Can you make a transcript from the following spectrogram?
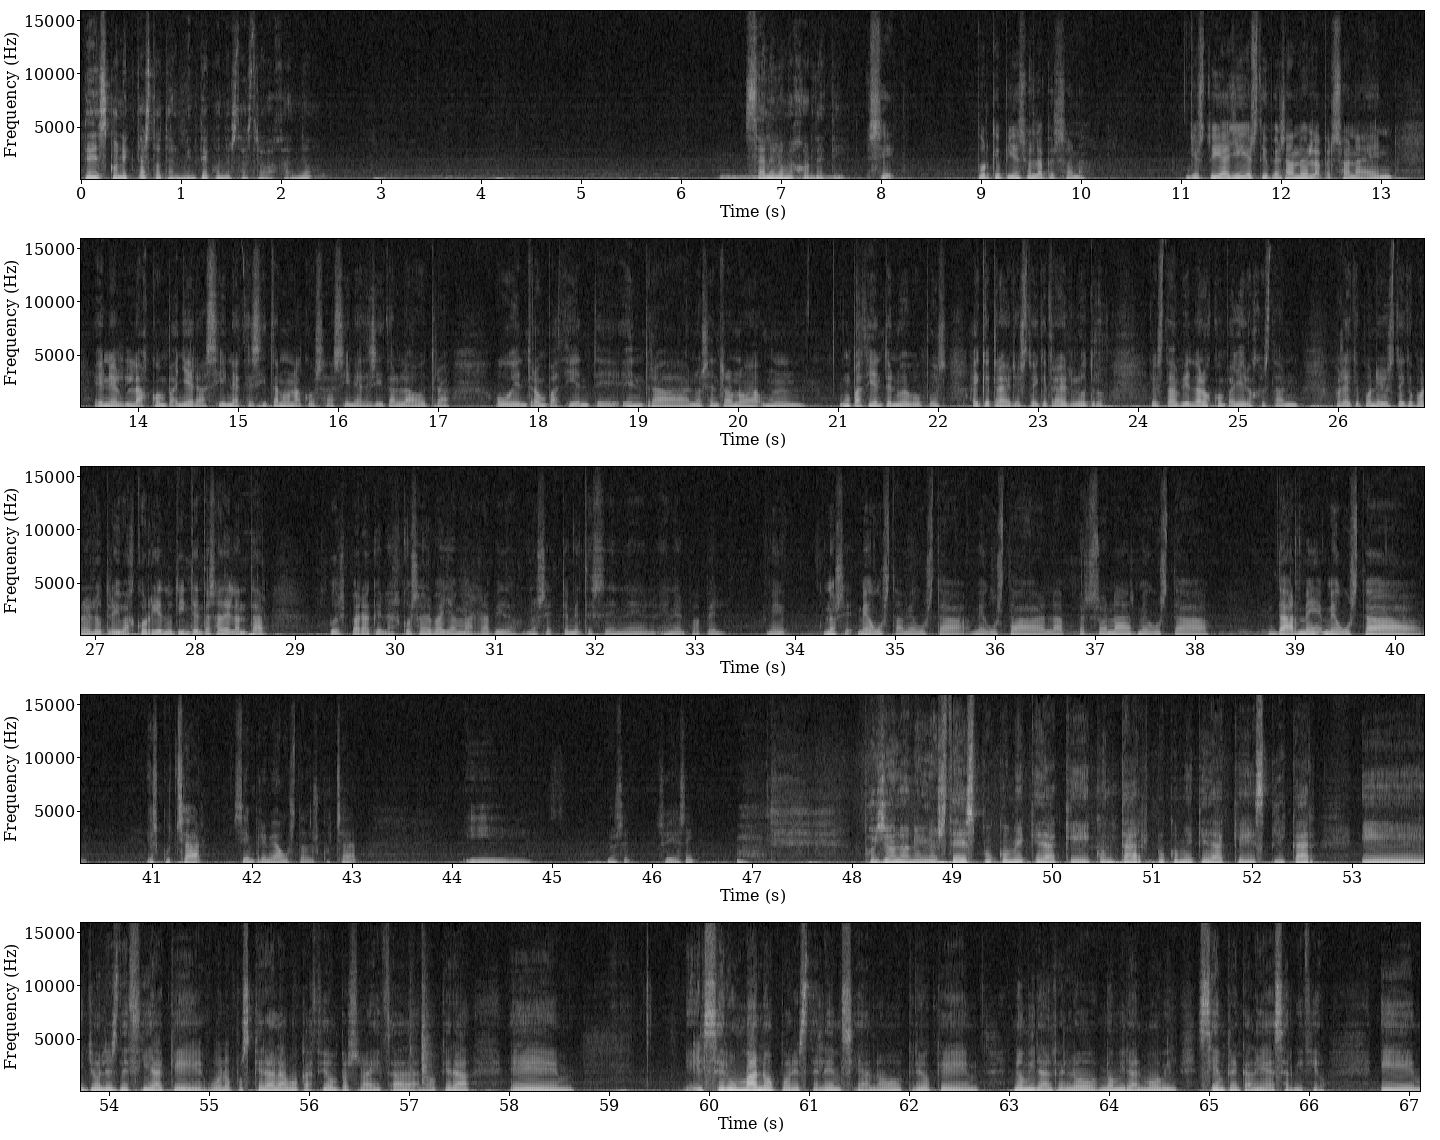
¿Te desconectas totalmente cuando estás trabajando? ¿Sale lo mejor de ti? Sí, porque pienso en la persona. Yo estoy allí, estoy pensando en la persona, en, en el- las compañeras, si necesitan una cosa, si necesitan la otra, o entra un paciente, entra, nos entra uno- un, un paciente nuevo, pues hay que traer esto, hay que traer el otro. Estás viendo a los compañeros que están, pues hay que poner esto, hay que poner el otro, y vas corriendo, te intentas adelantar, pues para que las cosas vayan más rápido. No sé, te metes en el, en el papel. Me, no sé, me gusta, me gusta, me gusta las personas, me gusta darme, me gusta escuchar, siempre me ha gustado escuchar y no sé, soy así. Pues ya lo han oído ustedes, poco me queda que contar, poco me queda que explicar. Eh, yo les decía que, bueno, pues que era la vocación personalizada, ¿no? Que era eh, el ser humano por excelencia, ¿no? Creo que no mira el reloj, no mira el móvil, siempre en calidad de servicio. Eh,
